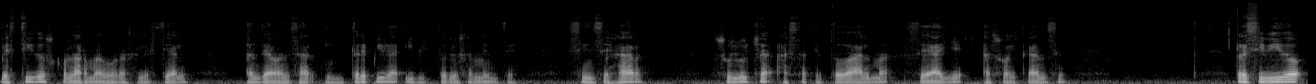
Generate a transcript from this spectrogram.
Vestidos con la armadura celestial, han de avanzar intrépida y victoriosamente, sin cejar su lucha hasta que toda alma se halle a su alcance, recibido,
